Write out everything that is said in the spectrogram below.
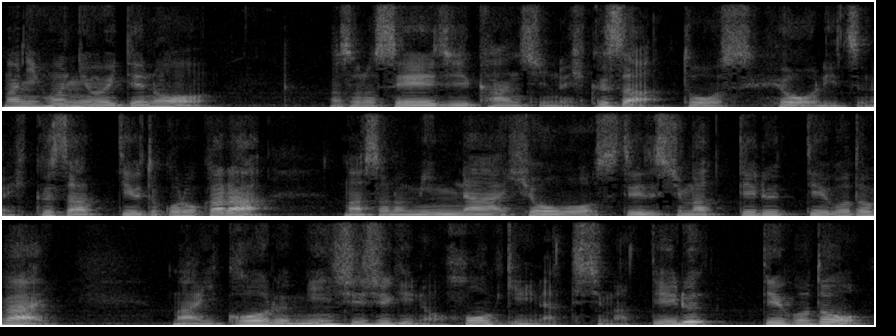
まあ、日本においての,、まあその政治関心の低さ投票率の低さっていうところから、まあ、そのみんな票を捨ててしまっているっていうことが、まあ、イコール民主主義の放棄になってしまっているっていうことを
